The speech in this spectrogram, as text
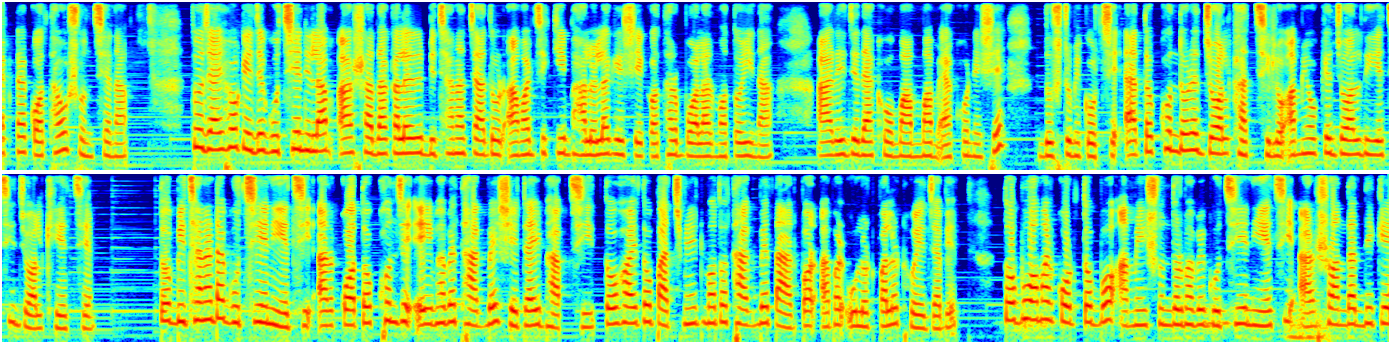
একটা কথাও শুনছে না। তো যাই হোক, এই যে গুছিয়ে নিলাম আর সাদা কালারের বিছানা চাদর, আমার যে কি ভালো লাগে সে কথার বলার মতোই না। আর এই যে দেখো, মাম্মাম এখন এসে দুষ্টুমি করছে। এতক্ষণ ধরে জল খাচ্ছিল, আমি ওকে জল দিয়েছি, জল খেয়েছে। তো বিছানাটা গুছিয়ে নিয়েছি, আর কতক্ষণ যে এইভাবে থাকবে সেটাই ভাবছি। তো হয়তো পাঁচ মিনিট মতো থাকবে, তারপর আবার উলট পালট হয়ে যাবে। তবু আমার কর্তব্য, আমি সুন্দরভাবে গুছিয়ে নিয়েছি। আর সন্ধ্যার দিকে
